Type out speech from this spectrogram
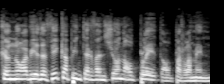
que no havia de fer cap intervenció en el ple del Parlament.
